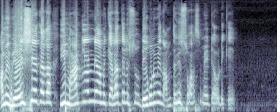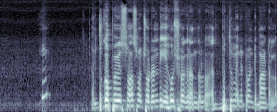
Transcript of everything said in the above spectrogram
ఆమె వేషే కదా ఈ మాటలన్నీ ఆమెకి ఎలా తెలుసు? దేవుని మీద అంత విశ్వాసం ఏంటి ఆవిడికి? ఎంత గొప్ప విశ్వాసం చూడండి యహుష్వ గ్రంథంలో అద్భుతమైనటువంటి మాటలు.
